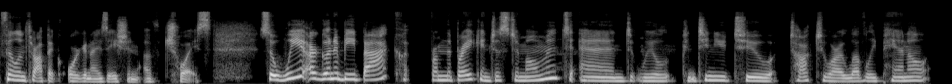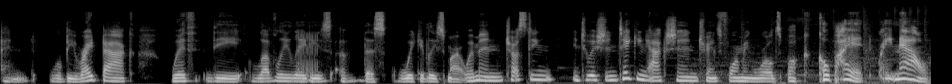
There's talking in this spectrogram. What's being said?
philanthropic organization of choice. So we are going to be back from the break in just a moment and mm-hmm. we'll continue to talk to our lovely panel and we'll be right back with the lovely ladies of this wickedly smart women trusting intuition taking action transforming worlds book. Go buy it right now.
